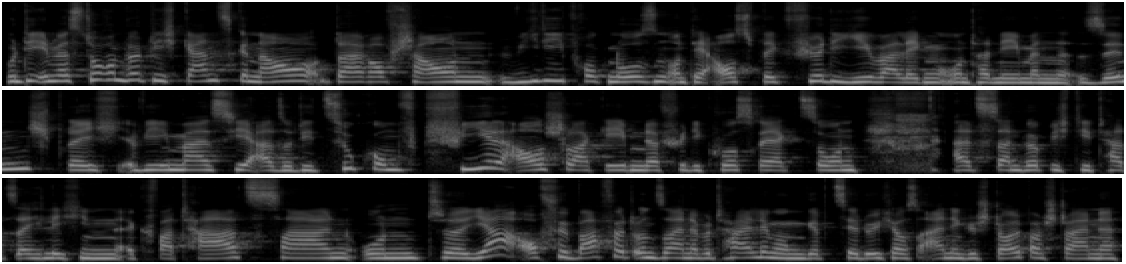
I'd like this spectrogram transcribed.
Und die Investoren wirklich ganz genau darauf schauen, wie die Prognosen und der Ausblick für die jeweiligen Unternehmen sind. Sprich, wie immer ist hier also die Zukunft viel ausschlaggebender für die Kursreaktion als dann wirklich die tatsächlichen Quartalszahlen. Und äh, ja, auch für Buffett und seine Beteiligung gibt es hier durchaus einige Stolpersteine,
